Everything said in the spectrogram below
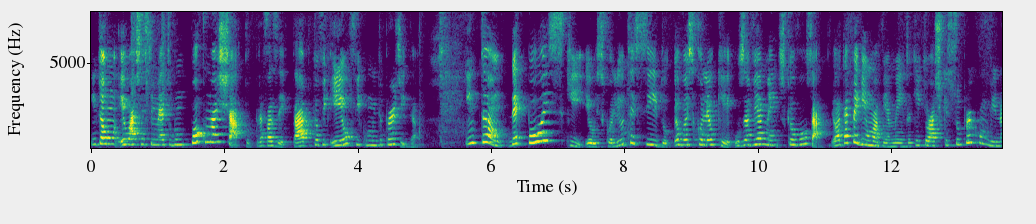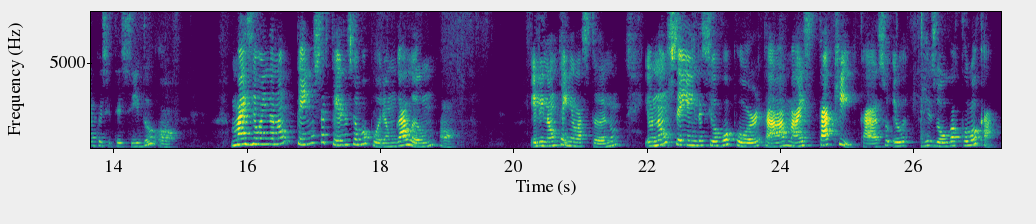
Então, eu acho esse método um pouco mais chato pra fazer, tá? Porque eu fico, eu fico muito perdida. Então, depois que eu escolhi o tecido, eu vou escolher o quê? Os aviamentos que eu vou usar. Eu até peguei um aviamento aqui que eu acho que super combina com esse tecido, ó. Mas eu ainda não tenho certeza se eu vou pôr. É um galão, ó ele não tem elastano. Eu não sei ainda se eu vou pôr, tá? Mas tá aqui, caso eu resolva colocar.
